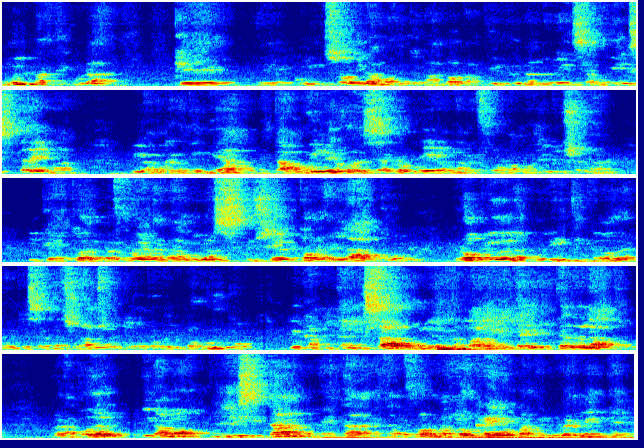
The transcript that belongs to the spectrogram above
muy particular que comenzó, digamos, detonando a partir de una violencia muy extrema, digamos que no tenía, que estaba muy lejos de ser lo que era una reforma constitucional, y que esto después fue agarrando un cierto relato propio de la política o de la condición nacional, sobre todo por algunos grupos que capitalizaron y atraparon este, este relato para poder, digamos, publicitar esta, esta reforma. Yo creo particularmente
